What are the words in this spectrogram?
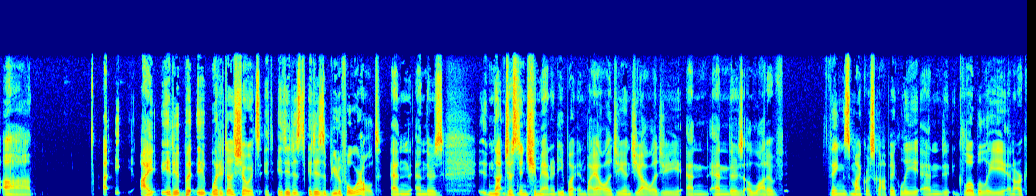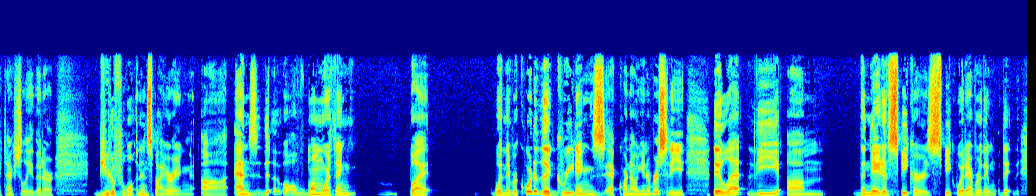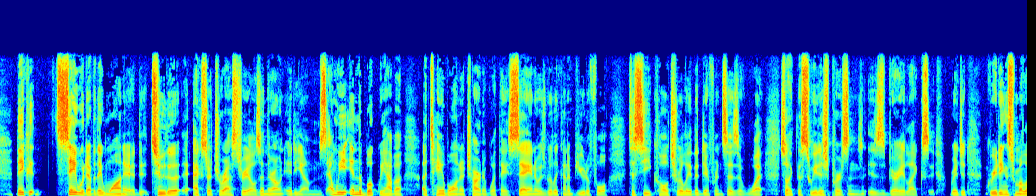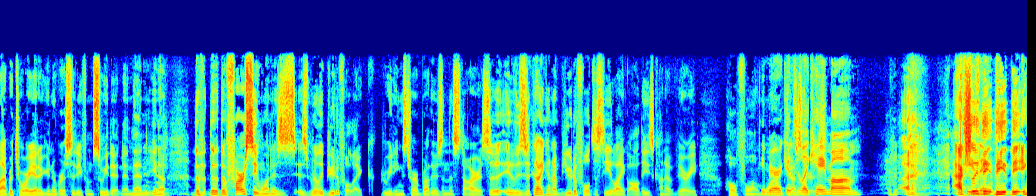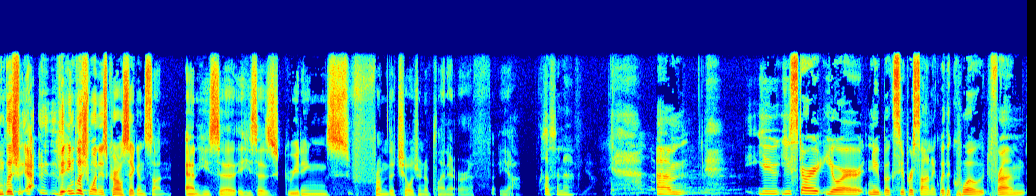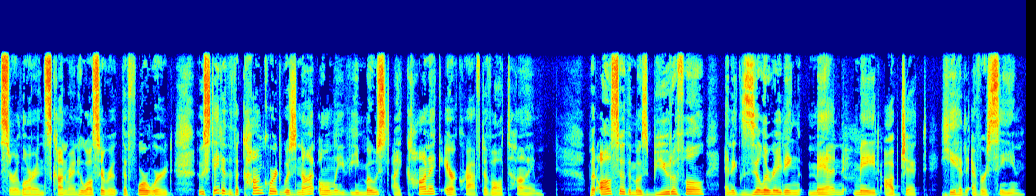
Uh, I, I it, but it, what it does show it's it, it, is it is a beautiful world and and there's not just in humanity but in biology and geology and and there's a lot of things microscopically and globally and architecturally that are beautiful and inspiring. Uh, and uh, one more thing, but when they recorded the greetings at Cornell University, they let the um, the native speakers speak whatever they they they could say whatever they wanted to the extraterrestrials in their own idioms. And we in the book we have a, a table and a chart of what they say, and it was really kind of beautiful to see culturally the differences of what. So like the Swedish person is very like rigid. Greetings from a laboratory at a university from Sweden, and then you know the the, the Farsi one is is really beautiful, like greetings to our brothers in the stars. So it was kind of, kind of beautiful to see like all these kind of very hopeful and The Americans are like, "Hey, mom." Actually, the, the, the English uh, the English one is Carl Sagan's son, and he said he says greetings from the children of planet Earth. Yeah. Close enough. Um, you you start your new book Supersonic with a quote from Sir Terence Conran, who also wrote the foreword, who stated that the Concorde was not only the most iconic aircraft of all time, but also the most beautiful and exhilarating man-made object he had ever seen.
